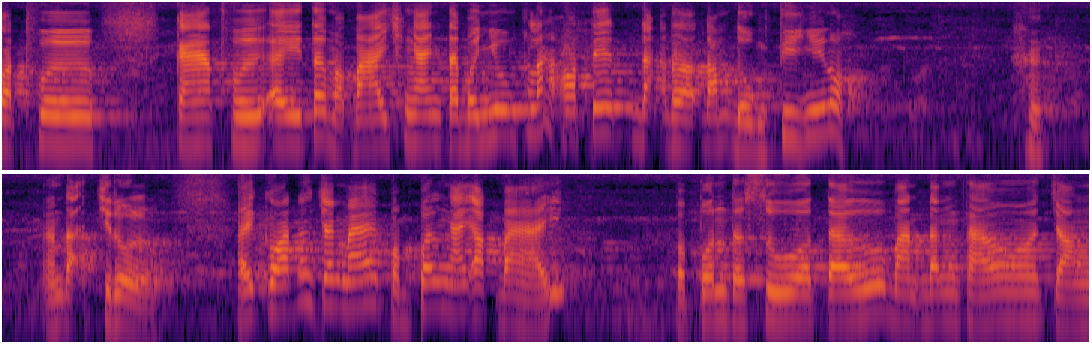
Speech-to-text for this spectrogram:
គាត់ធ្វើការធ្វើអីទៅមកបាយឆ្ងាញ់តែបើញោមខ្លះអត់ទេដាក់ដំដូងទីងឯនោះដាក់ជ្រុលហើយគាត់ហ្នឹងចឹងដែរ7ថ្ងៃអត់បាយប្រពន្ធទៅសួរទៅបានដឹងថាចង់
